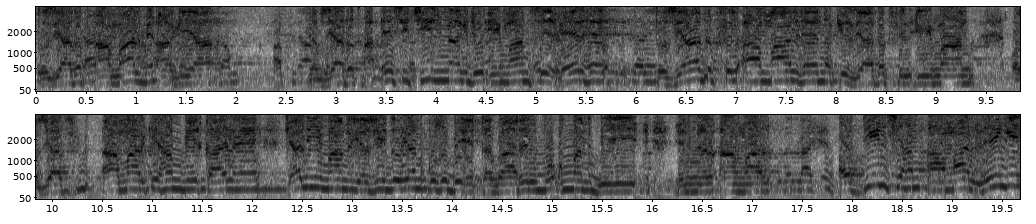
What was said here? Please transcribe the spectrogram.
تو زیادہ اعمال میں آ گیا۔ جب زیادت ایسی چیز میں آگے جو ایمان سے غیر ہے، تو زیادت فی الاعمال ہے، نہ کہ زیادت فی ایمان اور زیادت فی اعمال کے ہم بھی قائل ہیں کیا ایمان یزید و ینقص باعتبار المؤمن بھی ان یعنی من الاعمال اور دین سے ہم اعمال لیں گے،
